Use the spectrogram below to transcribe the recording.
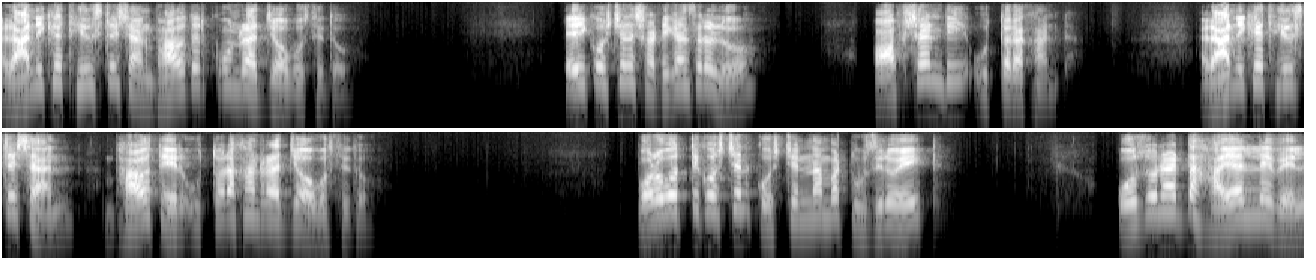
Ranikhet hill station ভারতের কোন রাজ্যে অবস্থিত? এই কোশ্চেনের সঠিক অ্যান্সার হলো option D Uttarakhand. Ranikhet hill station ভারতের উত্তরাখণ্ড রাজ্যে অবস্থিত। পরবর্তী question question number two zero eight ozone at the higher level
